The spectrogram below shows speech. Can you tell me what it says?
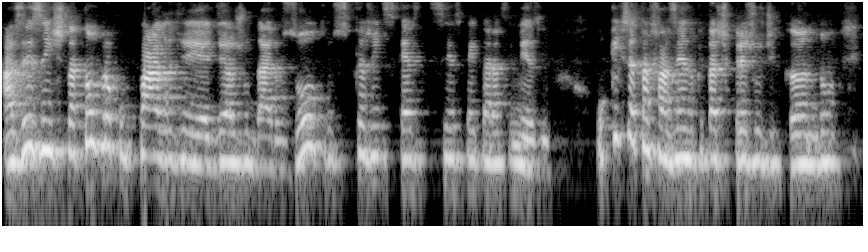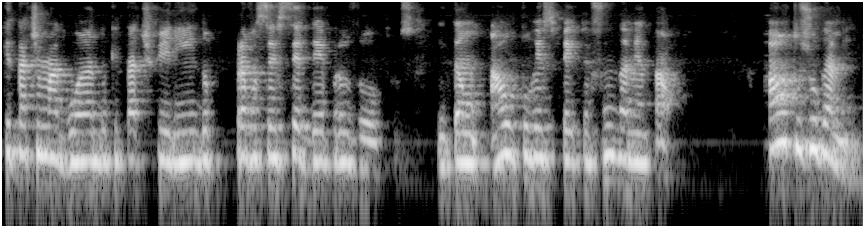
Às vezes a gente está tão preocupado de, de ajudar os outros que a gente esquece de se respeitar a si mesmo. O que, que você está fazendo que está te prejudicando, que está te magoando, que está te ferindo, para você ceder para os outros? Então, autorrespeito é fundamental. Autojulgamento.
